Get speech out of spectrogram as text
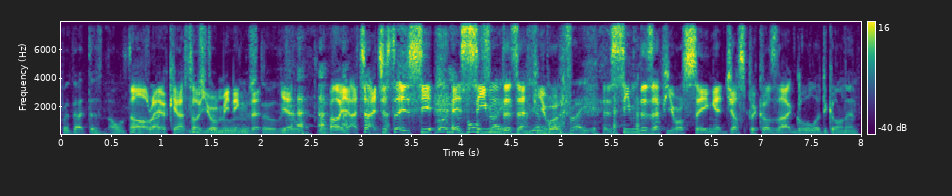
but that doesn't alter. Oh the right, fact okay. I thought you were meaning that. still the only Yeah. Oh yeah. I, I just it, se- you're it seemed right. as if You're you were. right. It seemed as if you were saying it just because that goal had gone in.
